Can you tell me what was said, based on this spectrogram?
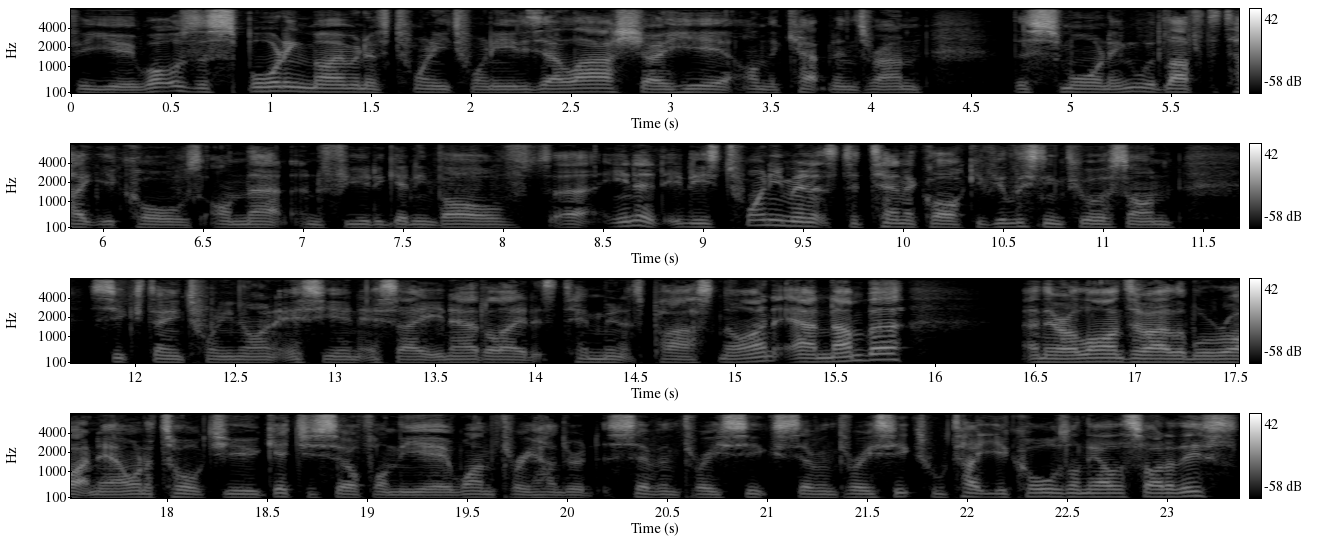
for you? What was the sporting moment of 2020? It is our last show here on the Captain's Run this morning. Would love to take your calls on that and for you to get involved uh, in it. It is 20 minutes to 10 o'clock. If you're listening to us on 1629 SEN SA in Adelaide, it's 10 minutes past nine. Our number and there are lines available right now. I want to talk to you. Get yourself on the air. 1300 736 736. We'll take your calls on the other side of this.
